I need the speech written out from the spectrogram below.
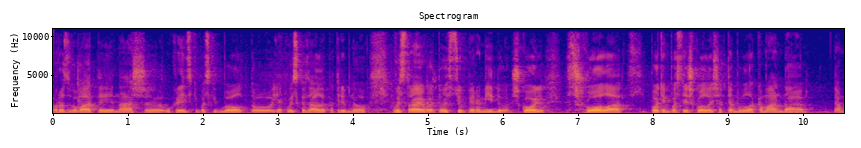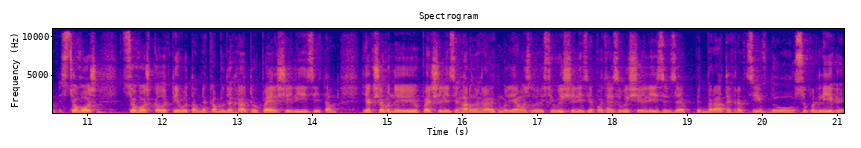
розвивати наш е, український баскетбол, то, як ви сказали, потрібно вистраювати ось цю піраміду. Школь, школа, потім після школи, щоб в тебе була команда. Там, з цього ж, цього ж колективу, там, яка буде грати у першій лізі, там, якщо вони в першій лізі гарно грають, є можливість у вищій лізі, а потім з вищої лізі вже підбирати гравців до суперліги.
